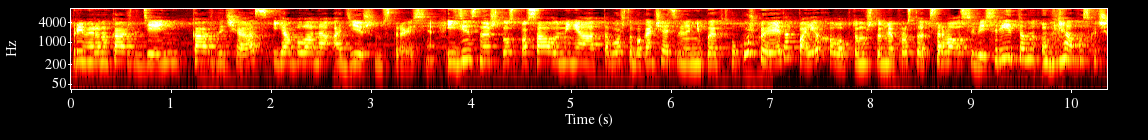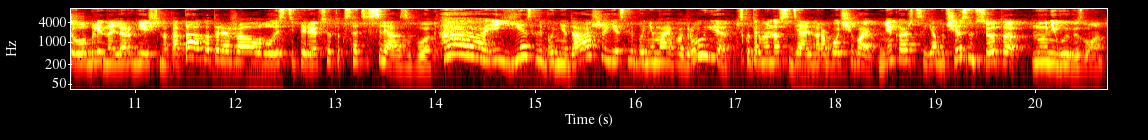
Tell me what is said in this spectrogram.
примерно каждый день, каждый час я была на одейшем стрессе. Единственное, что спасало меня от того, чтобы окончательно не поехать кукушкой, я и так поехала, потому что у меня просто сорвался весь ритм, у меня выскочила, блин, аллергия еще на кота, которая жаловалась, теперь я все это, кстати, связываю. А, И если бы не Даша, если бы не мои подруги, с которыми у нас идеально рабочий вайп, мне кажется, я бы честно все это, ну, не вывезла.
